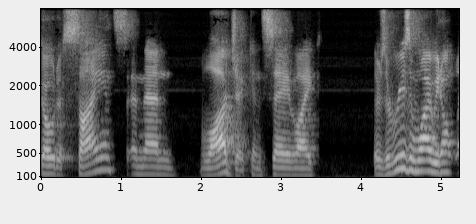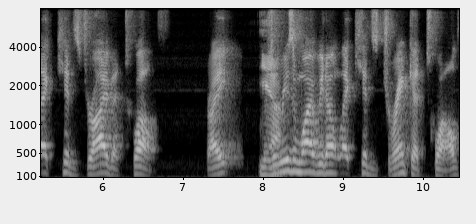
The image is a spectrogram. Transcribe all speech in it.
go to science and then logic and say like there's a reason why we don't let kids drive at 12 right there's a reason why we don't let kids drink at 12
